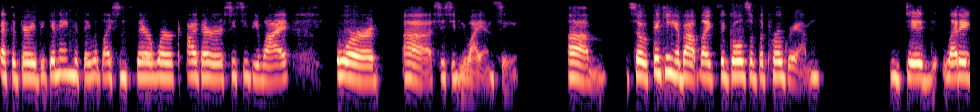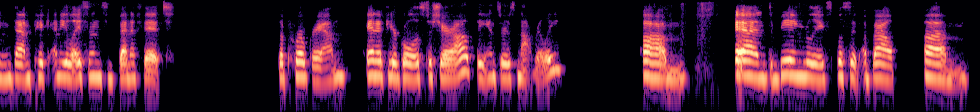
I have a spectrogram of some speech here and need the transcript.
at the very beginning that they would license their work either CC BY or uh, CC BY NC. Um, so thinking about like the goals of the program, did letting them pick any license benefit the program? And if your goal is to share out, the answer is not really. Um, and being really explicit about um,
